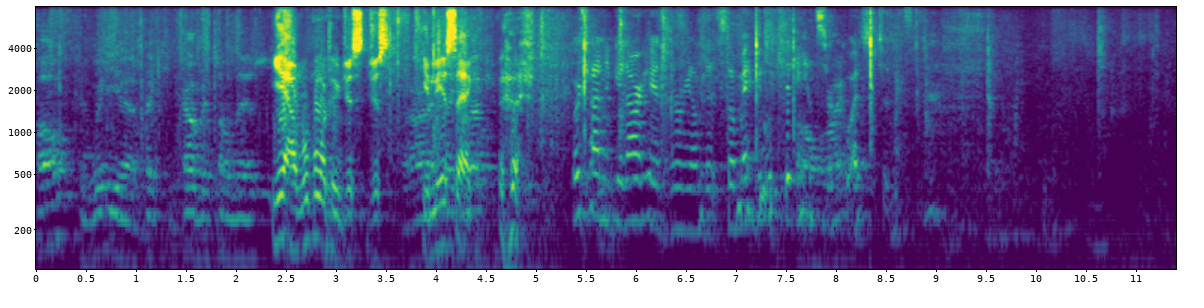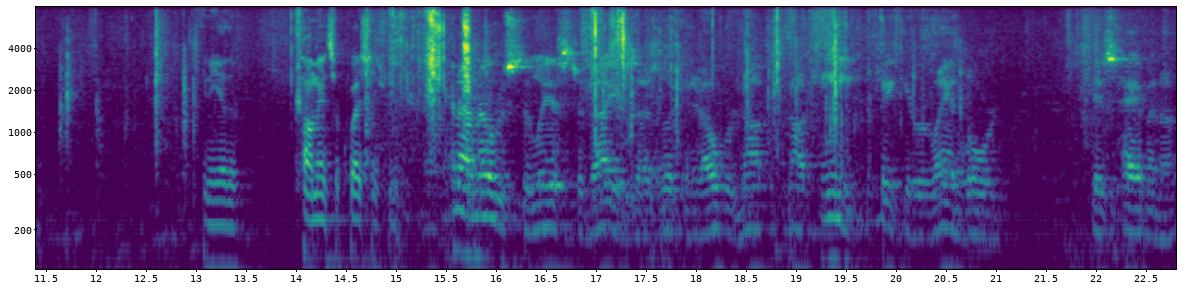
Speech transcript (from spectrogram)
Paul, can we uh, make some comments on this? Yeah, we're going to, just, just give me a All right, thank second. We're trying to get our heads around it, so maybe we can answer right. questions. Any other comments or questions from, And I noticed the list today as I was looking it over, not, not any particular landlord is having a,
